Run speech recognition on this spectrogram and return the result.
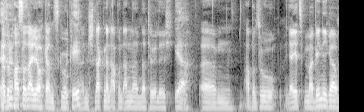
Also passt das eigentlich auch ganz gut. Okay. Dann schnacken dann ab und an mal natürlich. Ja. Ähm, ab und zu, ja, jetzt mal weniger.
